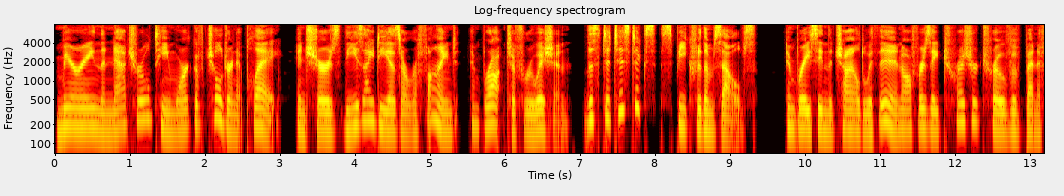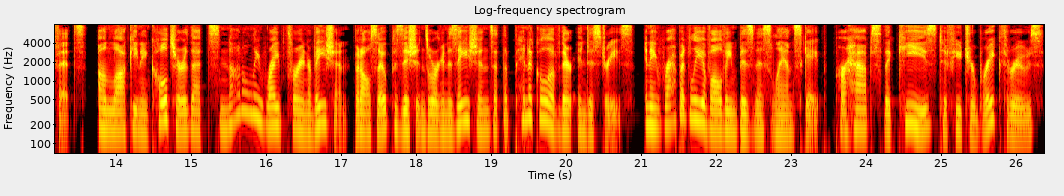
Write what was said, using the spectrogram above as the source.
mirroring the natural teamwork of children at play, ensures these ideas are refined and brought to fruition. The statistics speak for themselves. Embracing the child within offers a treasure trove of benefits, unlocking a culture that's not only ripe for innovation, but also positions organizations at the pinnacle of their industries. In a rapidly evolving business landscape, perhaps the keys to future breakthroughs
